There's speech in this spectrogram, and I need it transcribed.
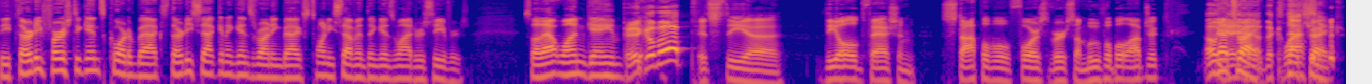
the 31st against quarterbacks, 32nd against running backs, 27th against wide receivers. So that one game, Pick them up. It's the uh, the old fashioned stoppable force versus a movable object. Oh, that's yeah, right. yeah, the classic. That's right.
